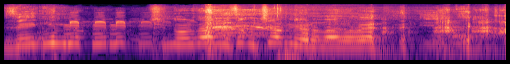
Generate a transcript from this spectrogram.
zengin Şimdi oradan mesela uçamıyorum arabaya.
